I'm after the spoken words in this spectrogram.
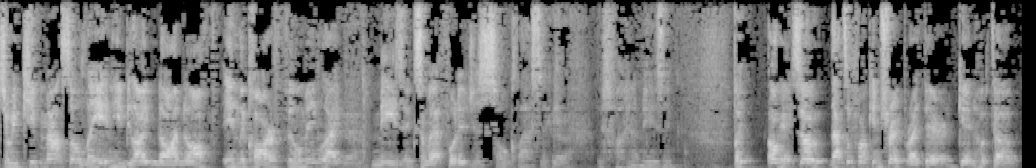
So we'd keep him out so late, and he'd be like nodding off in the car filming. Like Yeah. amazing. Some of that footage is so classic. Yeah. It's fucking amazing. But okay, so that's a fucking trip right there. Getting hooked up.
